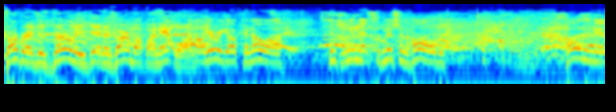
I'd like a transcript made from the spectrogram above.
Carpenter just barely getting his arm up on that one. Oh, here we go. Kanoa cinching in that submission hold. Holding it.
